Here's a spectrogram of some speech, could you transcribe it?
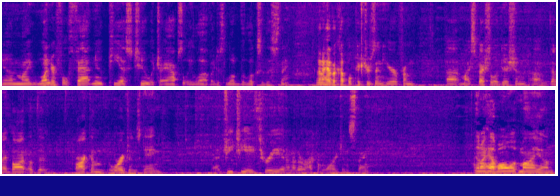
and my wonderful fat new PS2, which I absolutely love. I just love the looks of this thing. And then I have a couple pictures in here from uh, my special edition um, that I bought of the Arkham Origins game, uh, GTA 3, and another Arkham Origins thing. And I have all of my um,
